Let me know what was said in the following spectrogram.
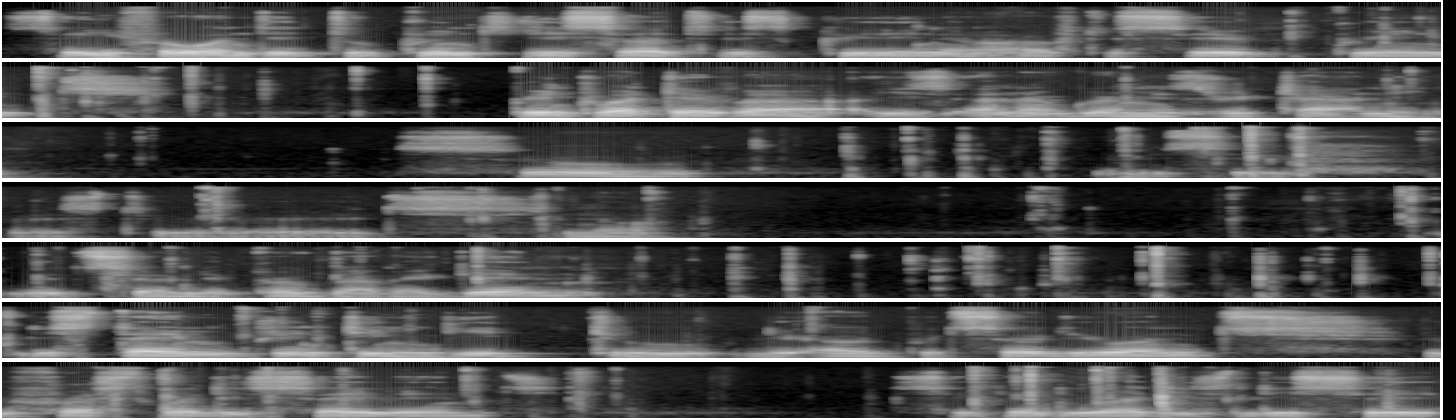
So if I wanted to print this out to the screen I'll have to say print print whatever is anagram is returning. So let me see first words no. Let's run the program again this time printing it to the output. So do you want the first word is silent second word is listen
